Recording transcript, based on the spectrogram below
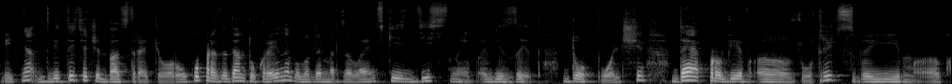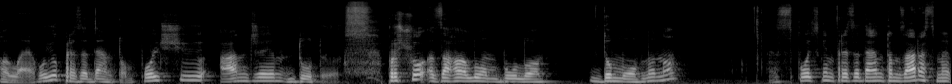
квітня 2023 року, президент України Володимир Зеленський здійснив візит до Польщі, де провів е, зустріч зі своїм е, колегою, президентом Польщі Анджеєм Дудою. Про що загалом було домовлено? з польським президентом. Зараз ми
